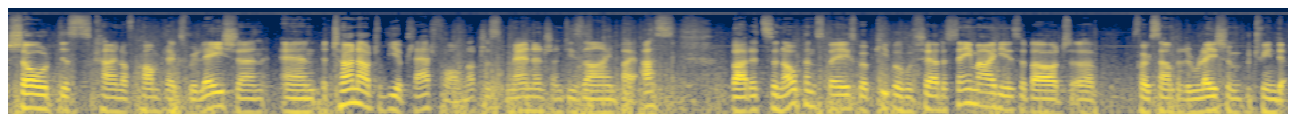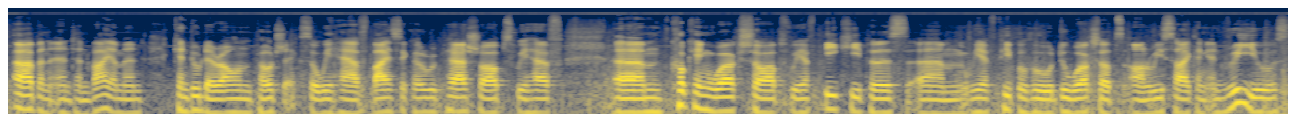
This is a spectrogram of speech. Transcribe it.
show this kind of complex relation and it turned out to be a platform, not just managed and designed by us, but it's an open space where people who share the same ideas about, uh, for example, the relation between the urban and environment can do their own projects. So we have bicycle repair shops, we have um, cooking workshops, we have beekeepers, um, we have people who do workshops on recycling and reuse,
